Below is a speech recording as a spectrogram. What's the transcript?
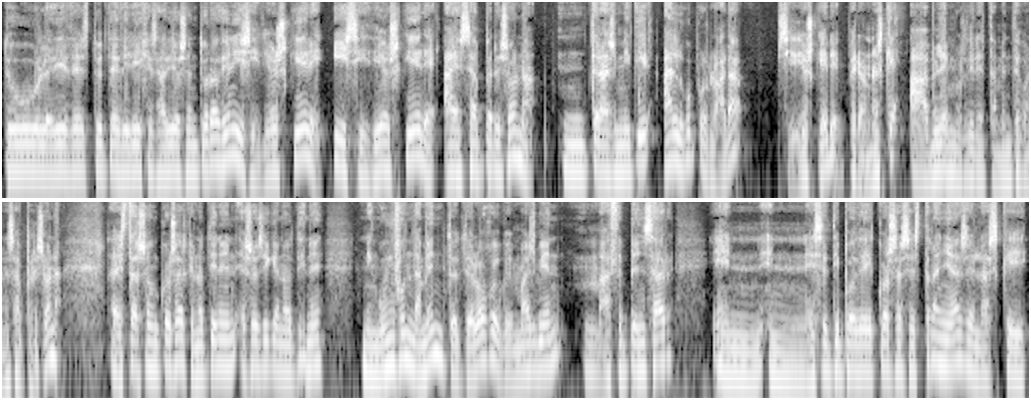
tú le dices, tú te diriges a Dios en tu oración y si Dios quiere, y si Dios quiere a esa persona mm, transmitir algo, pues lo hará si Dios quiere, pero no es que hablemos directamente con esa persona. estas son cosas que no tienen, eso sí que no tiene ningún fundamento teológico, y más bien mm, hace pensar en, ese tipo de cosas extrañas en las que,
